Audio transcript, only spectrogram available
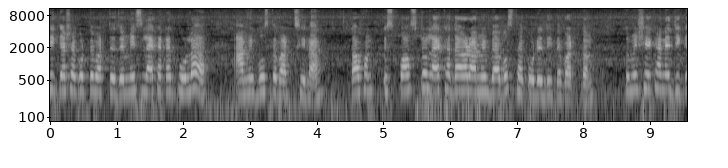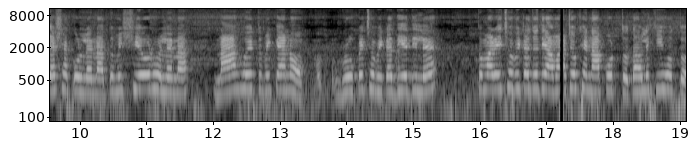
জিজ্ঞাসা করতে পারতে যে মিস লেখাটা খোলা? আমি বুঝতে পারছি না। তখন স্পষ্ট লেখা দেওয়ার আমি ব্যবস্থা করে দিতে পারতাম। তুমি সেখানে জিজ্ঞাসা করলে না, তুমি শিওর হলে না না হয়ে তুমি কেন গ্রুপে ছবিটা দিয়ে দিলে? তোমার এই ছবিটা যদি আমার চোখে না পড়তো, তাহলে কি হতো?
